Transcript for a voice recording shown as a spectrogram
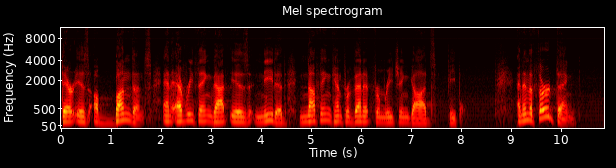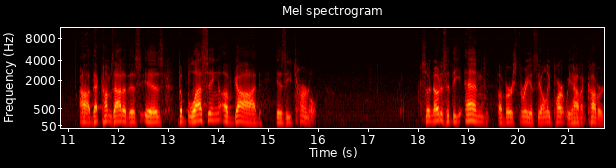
there is abundance and everything that is needed. Nothing can prevent it from reaching God's people. And then the third thing uh, that comes out of this is the blessing of God is eternal. So notice at the end of verse 3, it's the only part we haven't covered.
